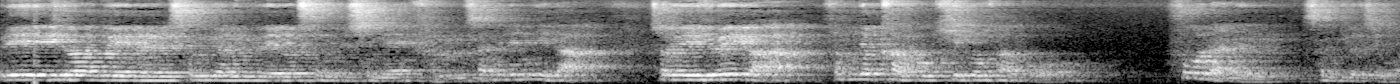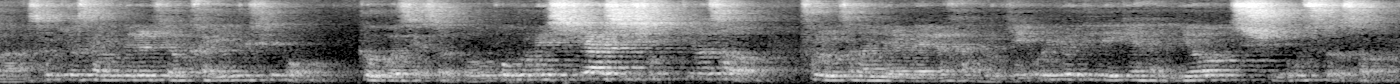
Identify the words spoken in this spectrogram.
우리 교화교회를 성경 교회로 세워주심에 감사드립니다. 저희 교회가 협력하고 기도하고 후원하는 선교지와 선교사님들을 기억하여 주시고 그곳에서도 복음의 씨앗이 심겨서 풍성한 열매를 하나님께 올려드리게 하여 주옵소서.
